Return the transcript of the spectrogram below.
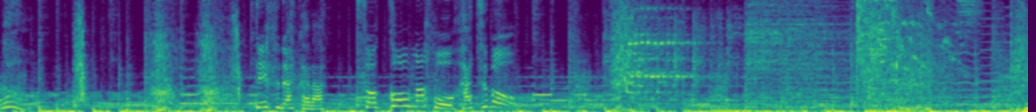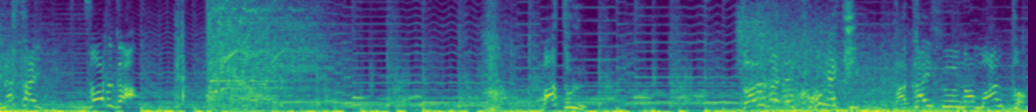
ロー手札から速攻魔法発動。来なさい。破壊風のマント。フ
